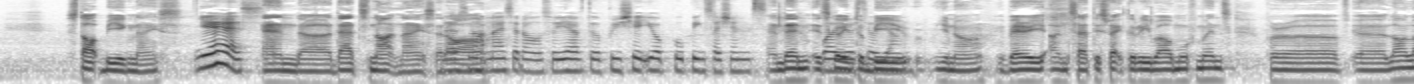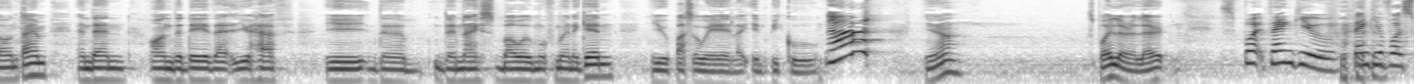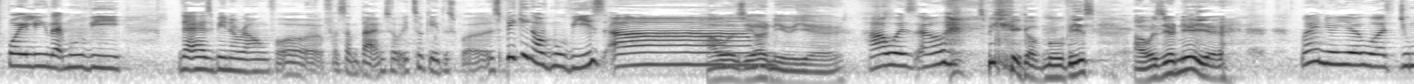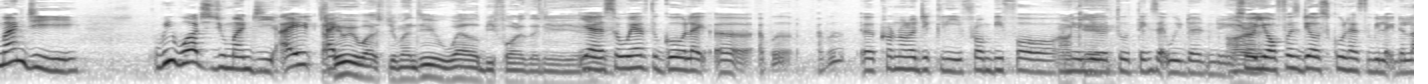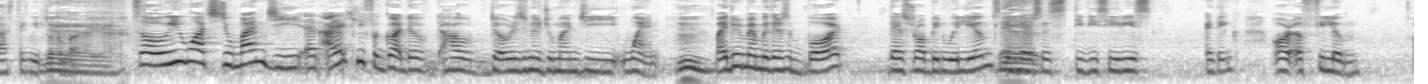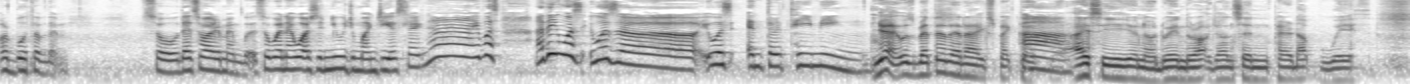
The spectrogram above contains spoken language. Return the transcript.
stop being nice, Yes. and uh, that's not nice at That's all. That's not nice at all. So you have to appreciate your pooping sessions. And then it's going to be, young. you know, very unsatisfactory bowel movements for a, a long, long time. And then on the day that you have you, the the nice bowel movement again, you pass away like in Piku. Ah! You know? Spoiler alert. Spo- thank you. Thank you for spoiling that movie that has been around for for some time. So it's okay to spoil. Speaking of movies, um, How was your New Year? How was oh, Speaking of movies, how was your New Year? My New Year was Jumanji. We watched Jumanji. I, I Tapi we watched Jumanji well before the New Year. yeah. So we have to go like uh apa apa uh, chronologically from before New Year to things that we've done. So Alright. your first day of school has to be like the last thing we talk Yeah, about. yeah, yeah. So we watched Jumanji, and I actually forgot the how the original Jumanji went. Mm. But I do remember there's a board, there's Robin Williams, and there's a TV series, I think, or a film, or both of them. So that's all I remember. So when I watched the new Jumanji, I was like, ah, it was. I think it was it was uh it was entertaining. Yeah, it was better than I expected. Ah. I see, you know, Dwayne The Rock Johnson paired up with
